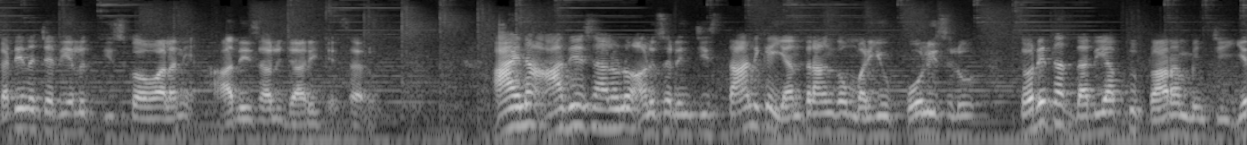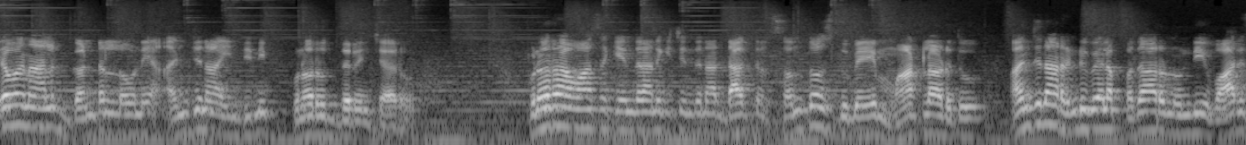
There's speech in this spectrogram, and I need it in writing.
కఠిన చర్యలు తీసుకోవాలని ఆదేశాలు జారీ చేశారు. ఆయన ఆదేశాలను అనుసరించి స్థానిక యంత్రాంగం మరియు పోలీసులు త్వరిత దర్యాప్తు ప్రారంభించి ఇరవై నాలుగు గంటల్లోనే అంజనా ఇంటిని పునరుద్ధరించారు. పునరావాస కేంద్రానికి చెందిన డాక్టర్ సంతోష్ దుబే మాట్లాడుతూ అంజనా రెండు వేల పదహారు నుండి వారి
